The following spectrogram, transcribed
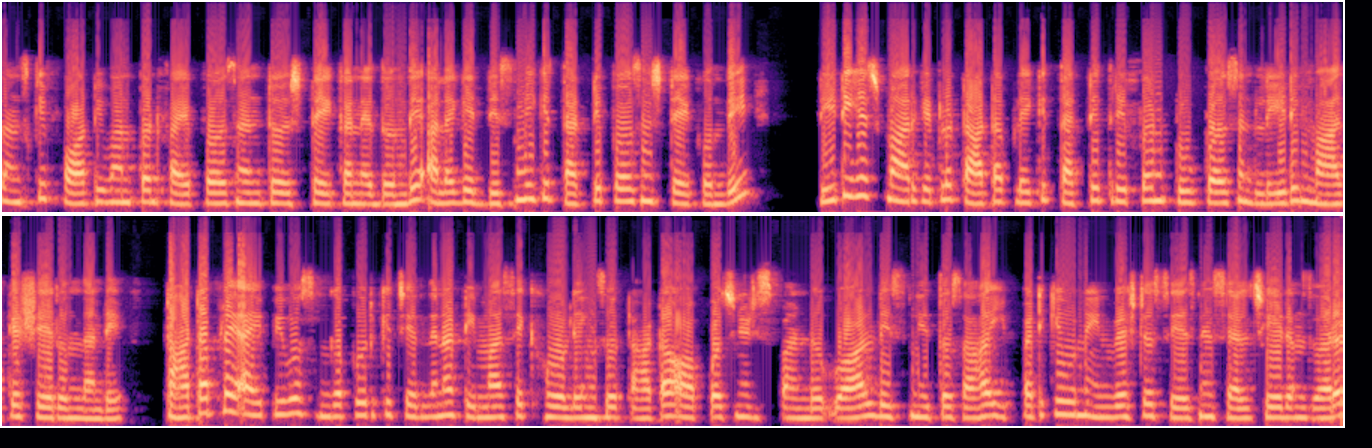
సన్స్కి forty one point five percent stake అనేది ఉంది. అలాగే డిస్నీకి థర్టీ పర్సెంట్ స్టేక్ ఉంది. డిటిహెచ్ మార్కెట్లో టాటా ప్లేకి thirty three point two percent leading market share ఉందండి. టాటా ప్లే ఐపీఓ సింగపూర్కి చెందిన Temasek holdings Tata opportunities fund Walt డిస్నీతో సహా ఇప్పటికీ ఉన్న ఇన్వెస్టర్స్ షేర్స్ని సెల్ చేయడం ద్వారా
